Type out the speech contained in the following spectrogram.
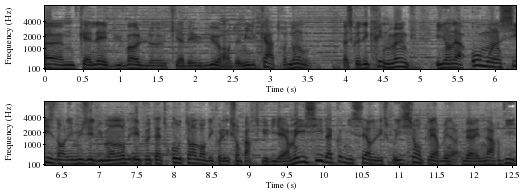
euh, qu'elle est du vol euh, qui avait eu lieu en 2004. Non, parce que des de Munch, il y en a au moins six dans les musées du monde et peut-être autant dans des collections particulières. Mais ici, la commissaire de l'exposition, Claire Bernardi,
